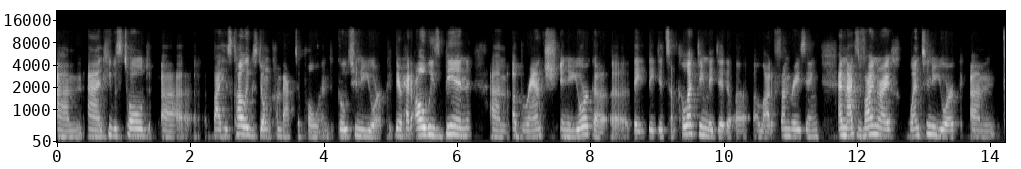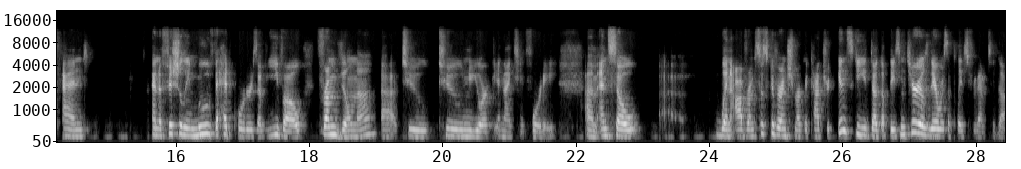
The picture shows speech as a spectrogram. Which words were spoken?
Um, and he was told uh, by his colleagues, don't come back to Poland, go to New York. There had always been um, a branch in New York. Uh, uh they, they did some collecting, they did a, a, lot of fundraising. And Max Weinreich went to New York um, and and officially moved the headquarters of YIVO from Vilna uh, to, to New York in 1940. Um, and so uh, when Avram Sutzkever and Shmerke Kaczerginski dug up these materials, there was a place for them to go.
